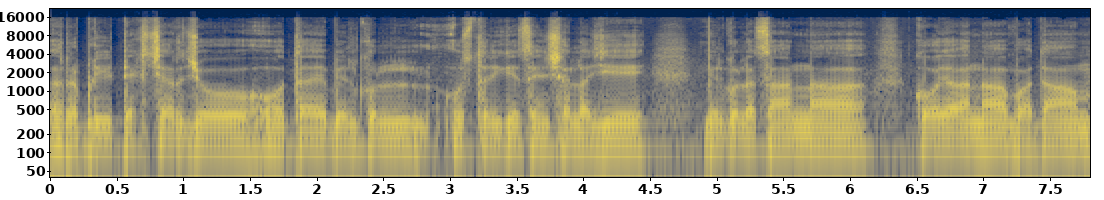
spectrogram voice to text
रबड़ी टेक्सचर जो होता है, बिल्कुल उस तरीके से इंशाल्लाह ये बिल्कुल आसान ना कोया, ना बादाम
